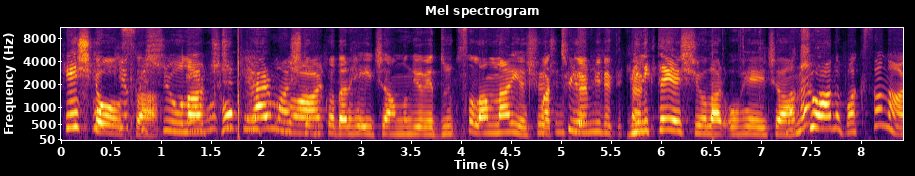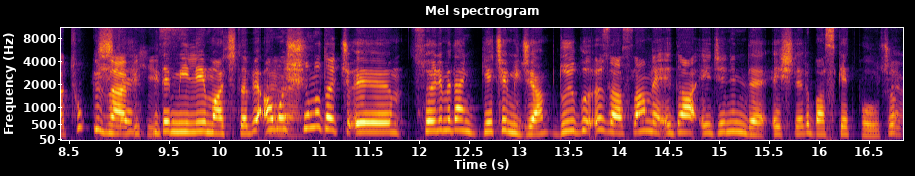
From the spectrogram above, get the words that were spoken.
Keşke Çok olsa. yakışıyorlar, Ebru çok çünkü her maçta mutlular. bu kadar heyecanlanıyor ve duygusal anlar yaşıyor. Bak çünkü tüylerim yine diken. birlikte yaşıyorlar o heyecanı. Bak şu ana baksana çok güzel İşte bir his. Bir de milli maç tabii ama Evet. şunu da e, söylemeden geçemeyeceğim. Duygu Özaslan ve Eda Ece'nin de eşleri basketbolcu. Evet.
